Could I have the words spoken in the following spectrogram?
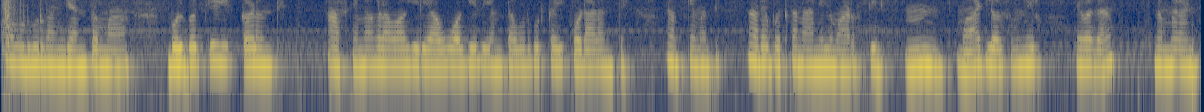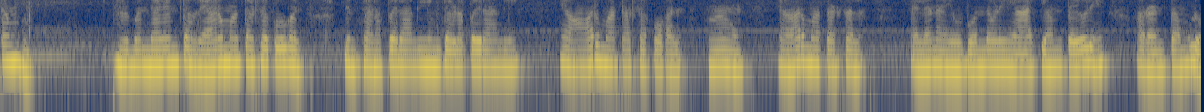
ಹುಡುಗರು ಹಂಗೆ ಅಂತಮ್ಮ. ಬುಲ್ಬತ್ಗೆ ಇಕ್ಕಾಳಂತೆ. ಆಸ್ಕೆ ಮಗಳವಾಗಿರಿ ಆಗಿರಿ ಅಂತ ಹುಡುಗರು ಕೈ ಕೊಡಾಳಂತೆ. ಅದಕ್ಕೆ ಮತ್ತೆ, ಅದೇ ಬದುಕ ನಾನಿಲ್ಲಿ ಮಾಡಿಸ್ತೀನಿ. ಹ್ಞೂ ಮಾಡಲಿ ಅವ್ರು ಸುಮ್ಮನಿರು ಇವಾಗ ನಮ್ಮ ಅಣ್ಣ ಅವ್ರು ಬಂದಾಳೆ ಅಂತ ಅವ್ರು ಯಾರು ಮಾತಾಡ್ಸಕ್ಕೆ ಹೋಗಲ್ಲ. ನಿಮ್ಮ ಸಣ್ಣಪ್ಪರಾಗಲಿ ನಿಮ್ಮ ದೊಡ್ಡಪ್ಪರಾಗಲಿ ಯಾರು ಮಾತಾಡ್ಸಕ್ಕೆ ಹೋಗಲ್ಲ. ಹ್ಞೂ ಯಾರು ಮಾತಾಡ್ಸಲ್ಲ. ಎಲ್ಲ ನಾ ಇವಳು ಬಂದವಳಿ ಯಾಕೆ ಅಂತ ಹೇಳಿ ಅವ್ರ ಅಣ್ಣ ತಮ್ಮಗಳು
